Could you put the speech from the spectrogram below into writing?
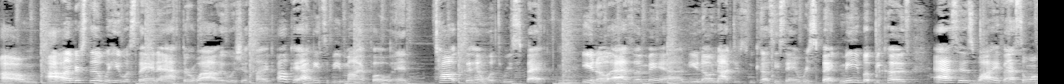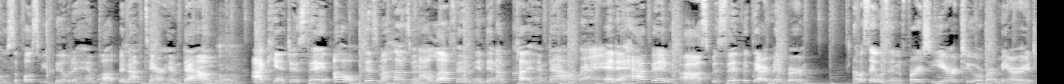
Um, I understood what he was saying, and after a while, it was just like, okay, I need to be mindful and talk to him with respect. Mm. You know, as a man, you know, not just because he's saying respect me, but because as his wife, as someone who's supposed to be building him up and not mm. tearing him down, mm-hmm. I can't just say, "Oh, this is my husband, I love him," and then I'm cutting him down. Right. And it happened uh, specifically. I remember, I would say it was in the first year or two of our marriage.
